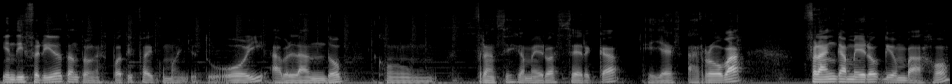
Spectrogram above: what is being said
y en diferido tanto en Spotify como en YouTube. Hoy hablando con Francis Gamero acerca, ella es arroba frangamero-bajo,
